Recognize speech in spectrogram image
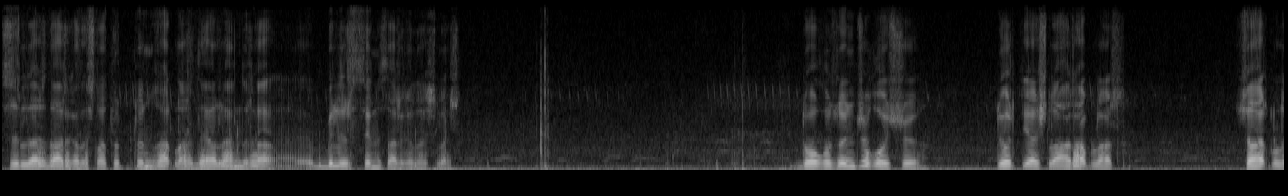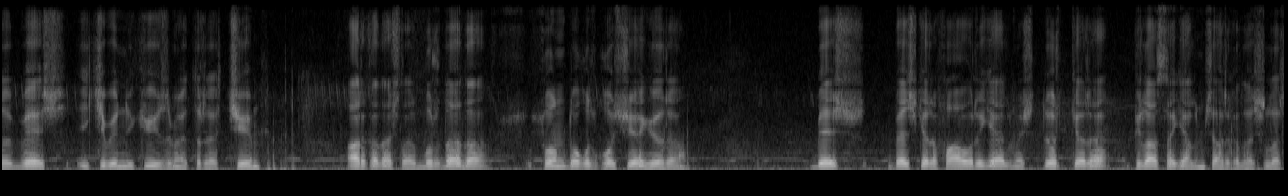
Sizler de arkadaşlar tuttuğunuz atları değerlendirebilirsiniz arkadaşlar. Dokuzuncu koşu 4 yaşlı Araplar şartlı 5 2200 metre çim. Arkadaşlar burada da son 9 koşuya göre 5 5 kere favori gelmiş, 4 kere plasa gelmiş arkadaşlar.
